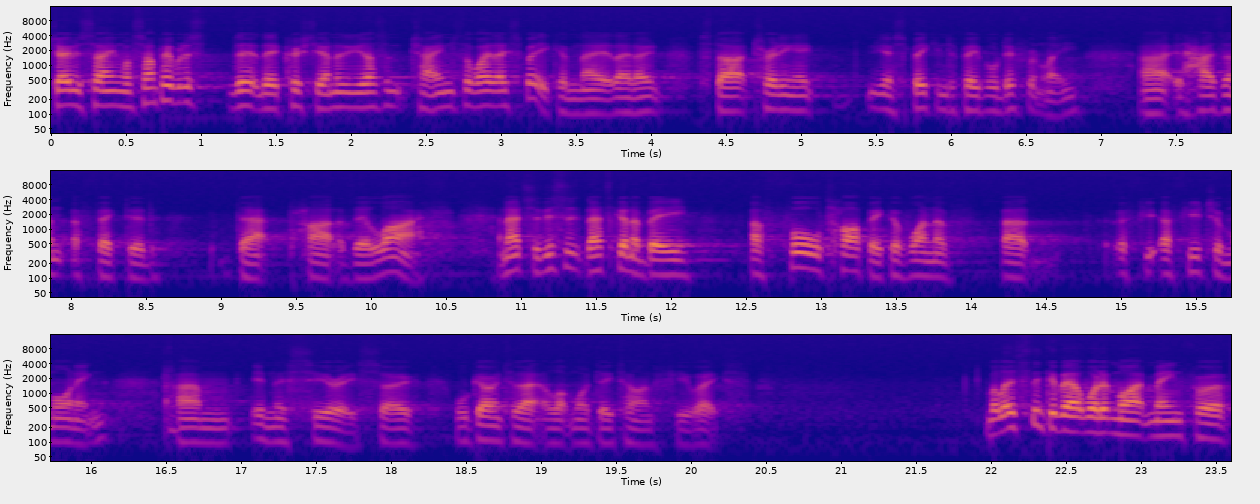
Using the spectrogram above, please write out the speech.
James is saying, well, some people just, their, their, Christianity doesn't change the way they speak and they, they don't start treating it, you know, speaking to people differently. Uh, it hasn't affected that part of their life. And actually, this is, that's going to be a full topic of one of uh, a, future morning um, in this series. So we'll go into that in a lot more detail in a few weeks. But let's think about what it might mean for,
